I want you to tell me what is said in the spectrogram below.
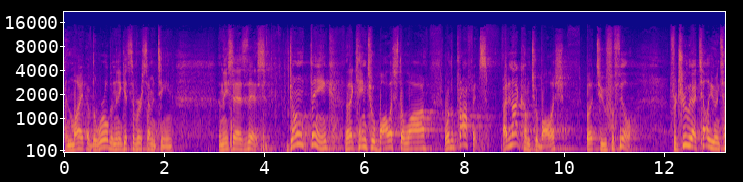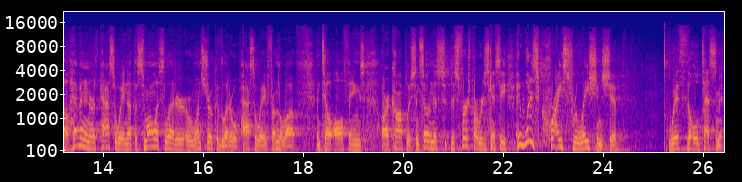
and light of the world. And then he gets to verse 17. And he says this don't think that I came to abolish the law or the prophets. I did not come to abolish, but to fulfill. For truly I tell you, until heaven and earth pass away, not the smallest letter or one stroke of the letter will pass away from the law until all things are accomplished. And so in this, this first part, we're just going to see hey, what is Christ's relationship with the Old Testament?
